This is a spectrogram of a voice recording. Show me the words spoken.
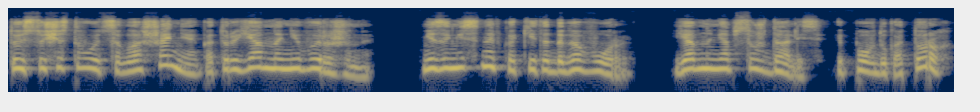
То есть существуют соглашения, которые явно не выражены, не занесены в какие-то договоры, явно не обсуждались и по поводу которых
